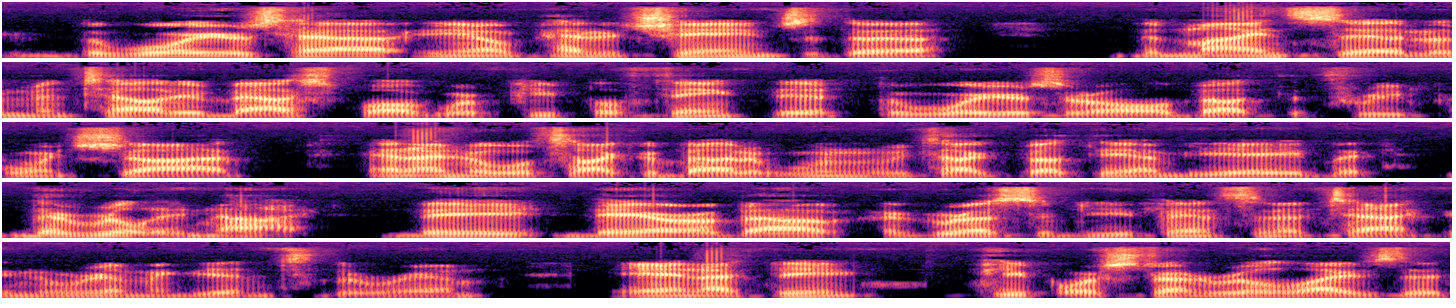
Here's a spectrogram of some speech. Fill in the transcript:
the Warriors have, you know, kind of changed the, the mindset, the mentality of basketball where people think that the Warriors are all about the three point shot and I know we'll talk about it when we talk about the NBA, but they're really not. They, they are about aggressive defense and attacking the rim and getting to the rim. And I think people are starting to realize that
